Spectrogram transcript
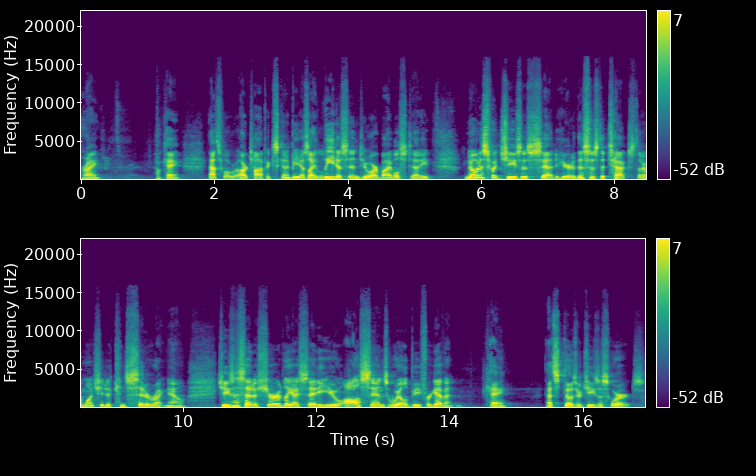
right? Okay. That's what our topic's going to be as I lead us into our Bible study. Notice what Jesus said here. This is the text that I want you to consider right now. Jesus said, Assuredly, I say to you, all sins will be forgiven. Okay? That's, those are Jesus' words.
